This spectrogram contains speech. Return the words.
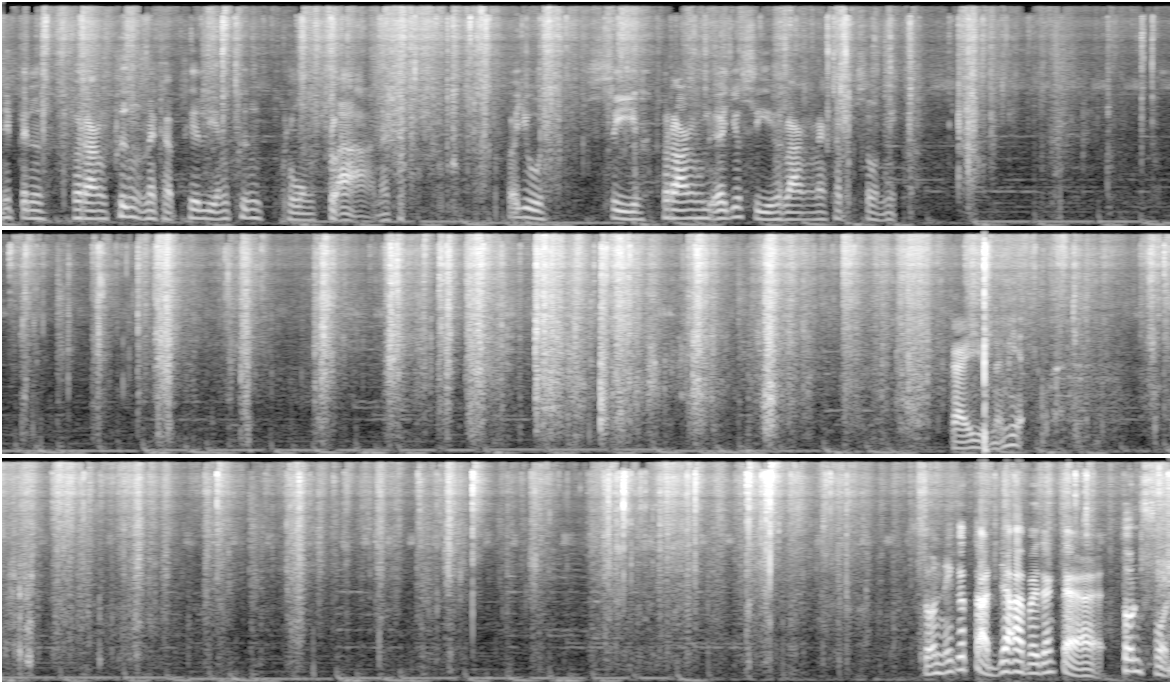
นี่เป็นรังพึ่งนะครับ ที่เลี้ยงพึ่งโพรงปลานะครับ ก็อยู่สี่รังเหลืออยู่สี่รังนะครับโซนนี้ ไกลอยู่นะเนี่ย ต้นนี้ก็ตัดหญ้าไปตั้งแต่ต้นฝน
